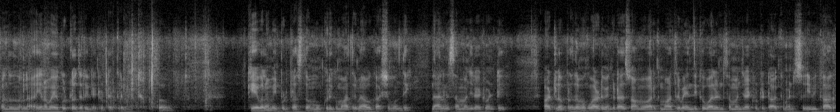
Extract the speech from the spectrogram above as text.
పంతొమ్మిది వందల ఎనభై ఒకటిలో జరిగినటువంటి అగ్రిమెంట్ సో కేవలం ఇప్పుడు ప్రస్తుతం ముగ్గురికి మాత్రమే అవకాశం ఉంది. దానికి సంబంధించినటువంటి వాటిలో ప్రథమ కుమారుడు వెంకటేశ్వర స్వామి వారికి మాత్రమే ఎందుకు ఇవ్వాలని సంబంధించినటువంటి డాక్యుమెంట్స్ ఇవి కాక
